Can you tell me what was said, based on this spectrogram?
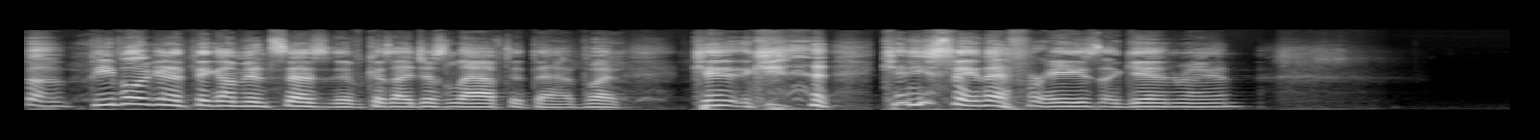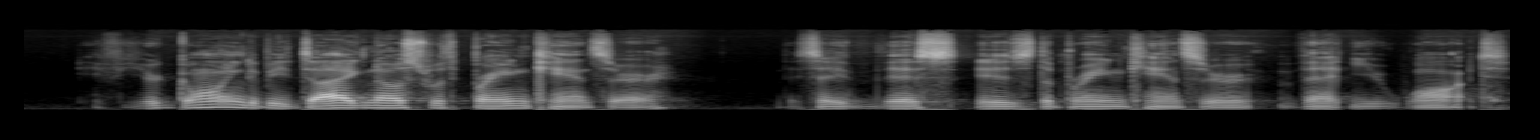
but people are going to think I'm insensitive because I just laughed at that. But can, can can you say that phrase again, Ryan? If you're going to be diagnosed with brain cancer, they say this is the brain cancer that you want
